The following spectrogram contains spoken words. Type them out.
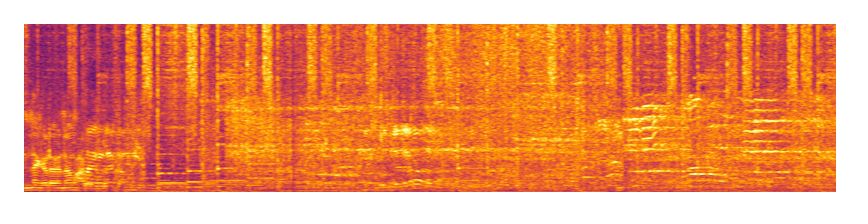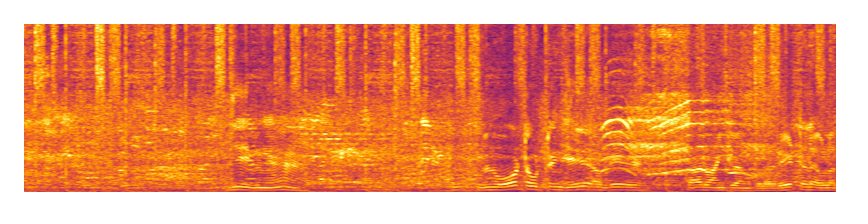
என்ன கடை வாடகைலாம் கம்மி. ஜி இவங்க இவங்க ஓட்ட விட்டுங்க அப்படியே கார் வாங்கிக்குவாங்க போல. ரேட்டெல்லாம் எவ்வளோ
